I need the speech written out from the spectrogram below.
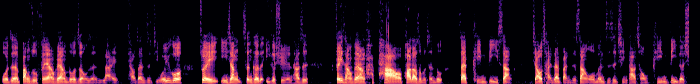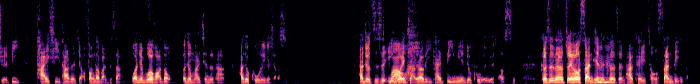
我真的帮助非常非常多这种人来挑战自己。我遇过最印象深刻的一个学员，他是非常非常害怕哦，怕到什么程度？在平地上，脚踩在板子上，我们只是请他从平地的雪地抬起他的脚放到板子上，完全不会滑动，而且我们还牵着他，他就哭了一个小时。他就只是因为脚要离开地面就哭了一个小时。可是呢，最后三天的课程，他可以从山顶上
